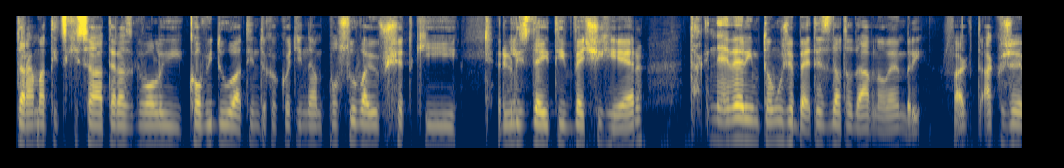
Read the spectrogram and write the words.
dramaticky sa teraz kvôli covidu a týmto kokotinám posúvajú všetky release daty väčších hier, tak neverím tomu, že Bethesda to dá v novembri. Fakt, akože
